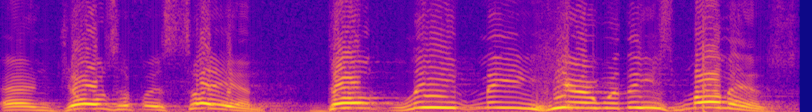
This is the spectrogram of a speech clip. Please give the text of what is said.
And Joseph is saying, Don't leave me here with these mummies.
